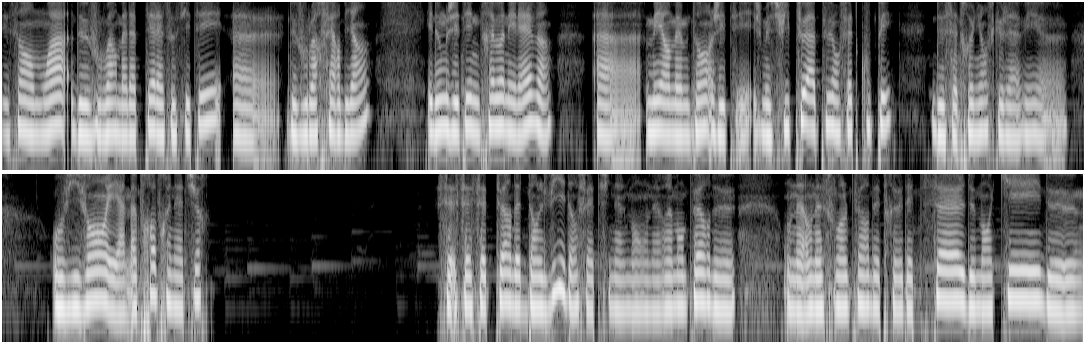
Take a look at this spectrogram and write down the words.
J'ai ça en moi de vouloir m'adapter à la société, euh, de vouloir faire bien. Et donc j'étais une très bonne élève, euh, mais en même temps j'étais, je me suis peu à peu en fait coupée de cette reliance que j'avais euh, au vivant et à ma propre nature. C'est cette peur d'être dans le vide en fait finalement. On a vraiment peur de, on a, on a souvent peur d'être d'être seul, de manquer, de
